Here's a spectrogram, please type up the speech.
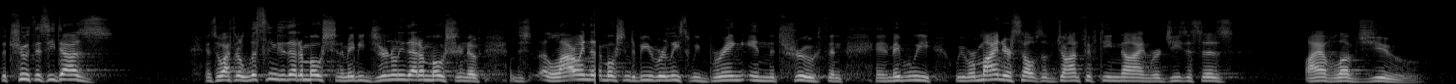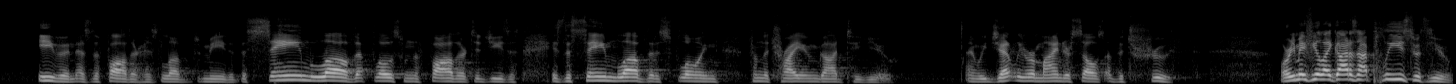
the truth is, He does. And so, after listening to that emotion and maybe journaling that emotion of just allowing that emotion to be released, we bring in the truth. And, and maybe we, we remind ourselves of John 15 9, where Jesus says, I have loved you even as the Father has loved me. That the same love that flows from the Father to Jesus is the same love that is flowing from the triune God to you. And we gently remind ourselves of the truth. Or you may feel like God is not pleased with you.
